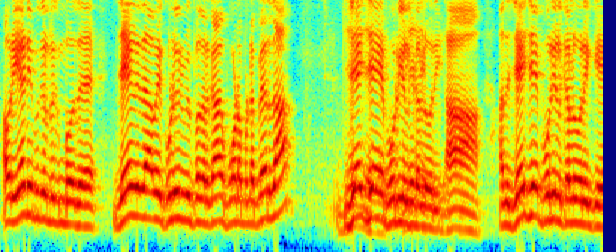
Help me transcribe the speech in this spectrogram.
அவர் ஏடிஎம்கள் இருக்கும்போது ஜெயலலிதாவை குளிர்விப்பதற்காக போடப்பட்ட பேர் தான் ஜே ஜே பொறியியல் கல்லூரி. ஆ அந்த ஜே ஜே பொறியியல் கல்லூரிக்கு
